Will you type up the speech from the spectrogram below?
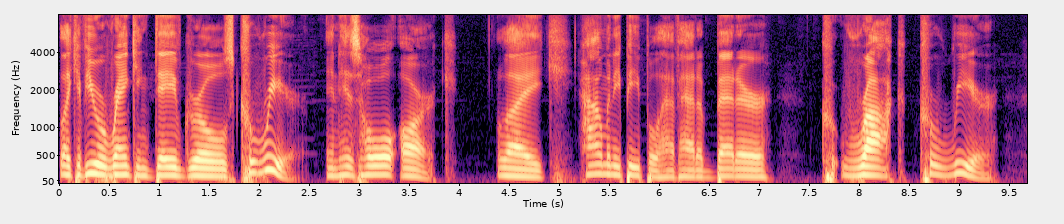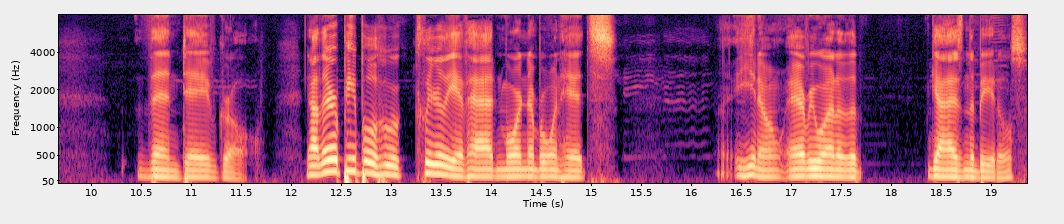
like, if you were ranking Dave Grohl's career in his whole arc, like, how many people have had a better rock career than Dave Grohl? Now there are people who clearly have had more number one hits. You know, every one of the guys in the Beatles.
